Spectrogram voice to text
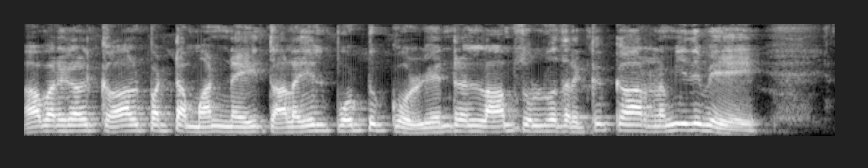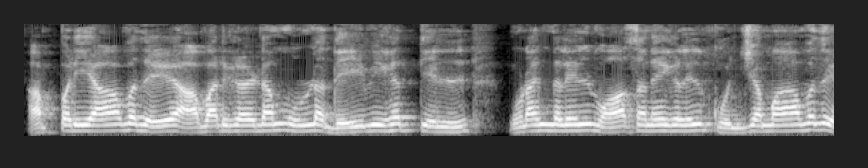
அவர்கள் கால்பட்ட மண்ணை தலையில் போட்டுக்கொள் என்றெல்லாம் சொல்வதற்கு காரணம் இதுவே. அப்படியாவது அவர்களிடம் உள்ள தெய்வீகத்தில் குணங்களில் வாசனைகளில் கொஞ்சமாவது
